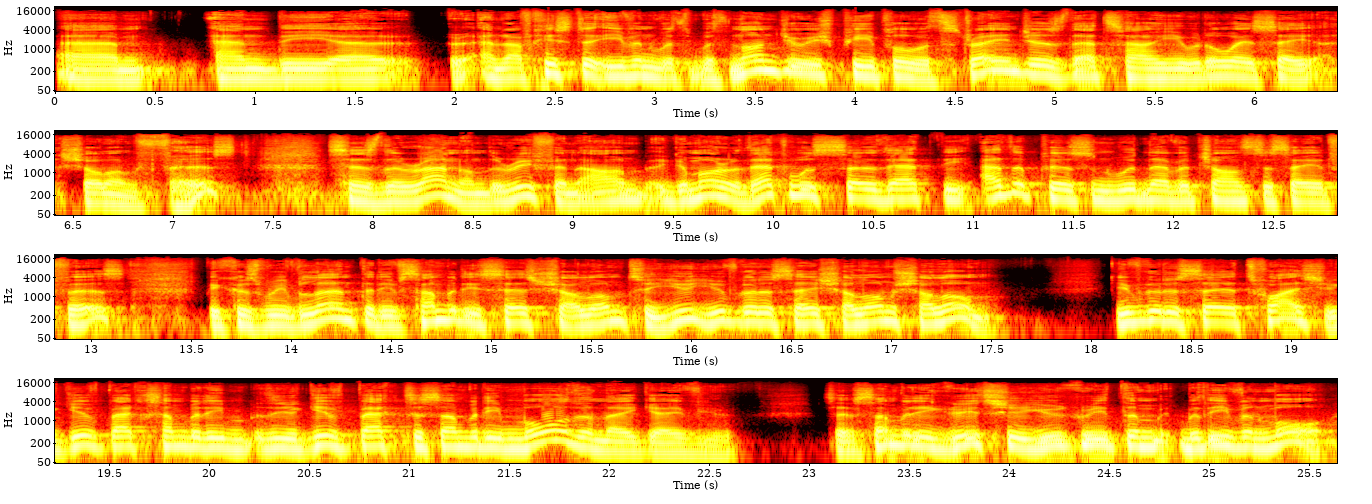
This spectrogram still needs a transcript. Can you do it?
Um, and the uh, and Rav Chisda, even with, with non-Jewish people, with strangers, that's how he would always say shalom first. Says the Ran on the Rif and our Gemara. That was so that the other person wouldn't have a chance to say it first, because we've learned that if somebody says shalom to you, you've got to say shalom shalom. You've got to say it twice. You give back somebody. You give back to somebody more than they gave you. So if somebody greets you, you greet them with even more.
